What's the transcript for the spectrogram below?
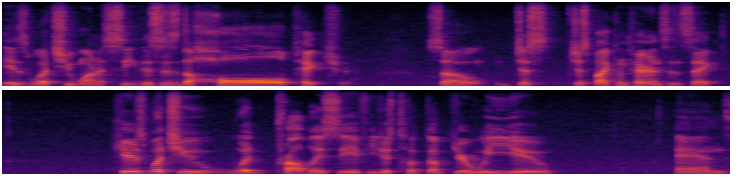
is what you want to see. This is the whole picture. So just just by comparison's sake, here's what you would probably see if you just hooked up your Wii U, and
